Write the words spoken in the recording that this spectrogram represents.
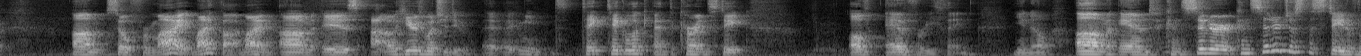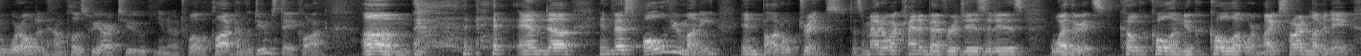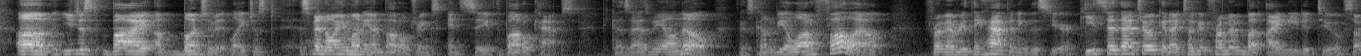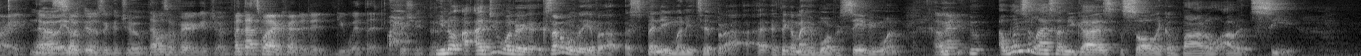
Um, so for my my thought, mine um, is uh, here's what you do. I, I mean, take take a look at the current state of everything, you know, um, and consider consider just the state of the world and how close we are to you know twelve o'clock on the doomsday clock. Um, and uh, invest all of your money in bottled drinks. Doesn't matter what kind of beverages it is, whether it's Coca Cola, Nuka Cola, or Mike's Hard Lemonade. Um, you just buy a bunch of it. Like just spend all your money on bottled drinks and save the bottle caps. Because as we all know, there's going to be a lot of fallout from everything happening this year. Keith said that joke and I took it from him, but I needed to. I'm sorry. That No, was it, so was, it good. was a good joke. that was a very good joke. But that's why I credited you with it. Appreciate that. You know, I, I do wonder because I don't really have a, a spending money tip, but I, I I think I might have more of a saving one. Okay. You- you- uh, When's the last time you guys saw like a bottle out at sea?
